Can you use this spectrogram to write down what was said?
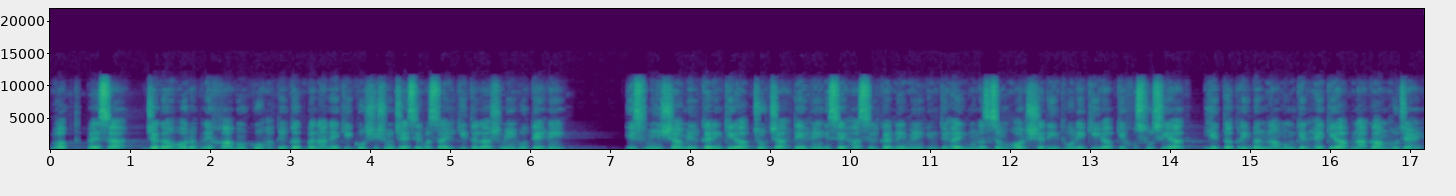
वक्त, पैसा, जगह और अपने ख्वाबों को हकीकत बनाने की कोशिशों जैसे वसाइल की तलाश में होते हैं इसमें शामिल करें कि आप जो चाहते हैं इसे हासिल करने में इंतहाई मुनज़म और शदीद होने की आपकी खसूसियात, ये तकरीबन नामुमकिन है कि आप नाकाम हो जाएँ।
